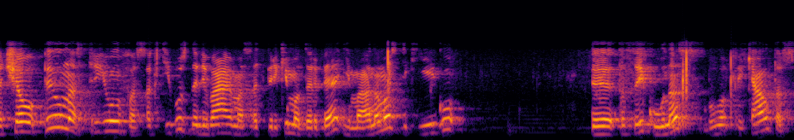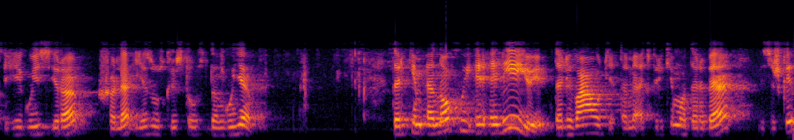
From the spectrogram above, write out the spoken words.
tačiau pilnas triumfas, aktyvus dalyvavimas atpirkimo darbe įmanomas tik jeigu e, tasai kūnas buvo prikeltas, jeigu jis yra šalia Jėzaus Kristaus danguje tarkim enokui ir elijui dalyvauti tame atpirkimo darbe visiškai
